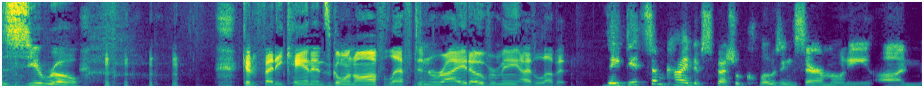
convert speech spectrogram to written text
Zero. Confetti cannons going off left and right over me. I love it. They did some kind of special closing ceremony on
